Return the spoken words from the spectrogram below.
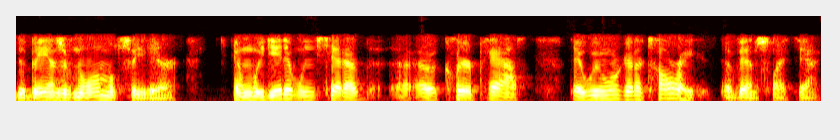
the bands of normalcy there, and we did it. We set up a, a clear path that we weren't going to tolerate events like that.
